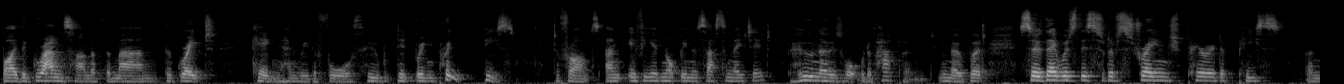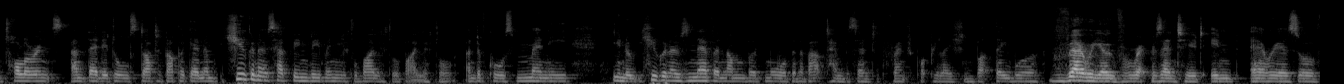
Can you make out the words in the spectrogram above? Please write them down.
by the grandson of the man, the great King Henry IV, who did bring pre- peace to France. And if he had not been assassinated, who knows what would have happened, you know. But so there was this sort of strange period of peace and tolerance, and then it all started up again. And Huguenots had been leaving little by little by little. And of course, many, you know, Huguenots never numbered more than about 10% of the French population, but they were very overrepresented in areas of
